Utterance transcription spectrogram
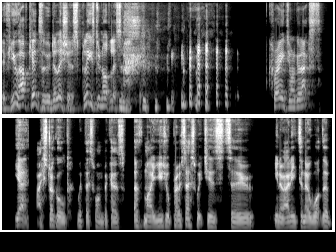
if you have kids who are delicious, please do not listen. Craig, do you want to go next? yeah, I struggled with this one because of my usual process, which is to, you know, I need to know what the,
